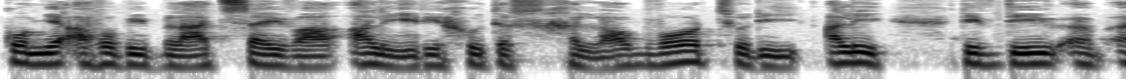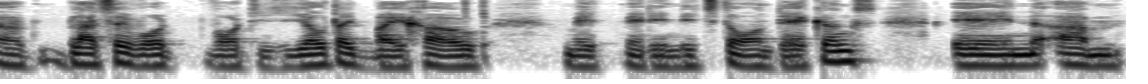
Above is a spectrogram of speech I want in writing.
kom jy af op die bladsy waar al hierdie goeders gelog word. So die al die die, die uh, uh, bladsy word word die heeltyd bygehou met met die nuutste ontdekkings en um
